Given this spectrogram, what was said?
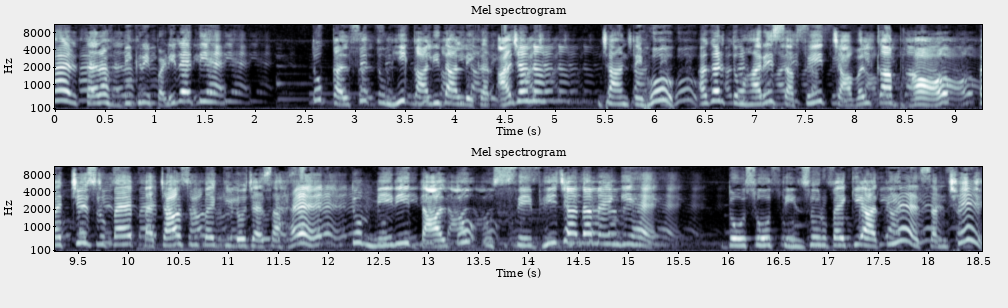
हर तरफ़ बिखरी पड़ी रहती है। तो कल से तुम ही काली दाल लेकर आ जाना। जानते हो अगर तुम्हारे सफ़ेद चावल का भाव पच्चीस रुपए पचास रुपए किलो जैसा है तो मेरी दाल तो उससे भी ज़्यादा महँगी है। दो सौ तीन सौ रूपए की आती है समझे?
